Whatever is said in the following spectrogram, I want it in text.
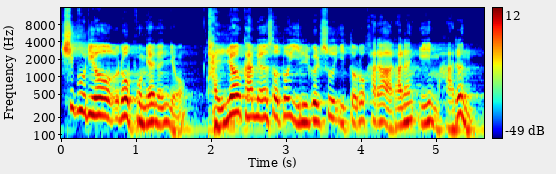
히브리어로 보면은요, 달려가면서도 읽을 수 있도록 하라라는 이 말은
